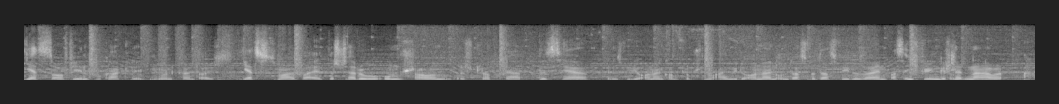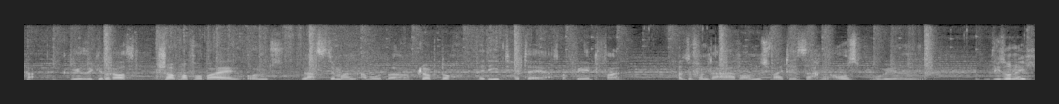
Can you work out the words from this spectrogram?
jetzt auf die Infokarte klicken und könnt euch jetzt mal bei The Shadow umschauen. Ich glaube, der hat bisher, wenn das Video online kommt, glaube ich nur ein Video online und das wird das Video sein, was ich für ihn geschnitten habe. Grüße geht raus. Schaut mal vorbei und lasst dir mal ein Abo da. Ich glaube doch, verdient hätte er es auf jeden Fall. Also von daher, warum nicht weitere Sachen ausprobieren? Wieso nicht?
